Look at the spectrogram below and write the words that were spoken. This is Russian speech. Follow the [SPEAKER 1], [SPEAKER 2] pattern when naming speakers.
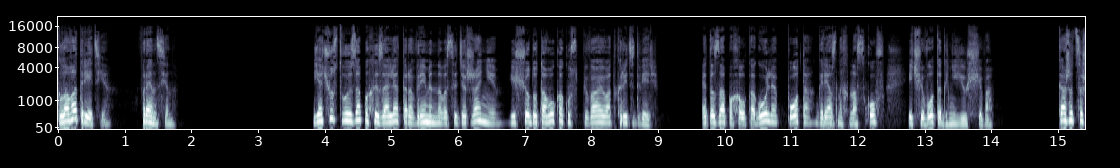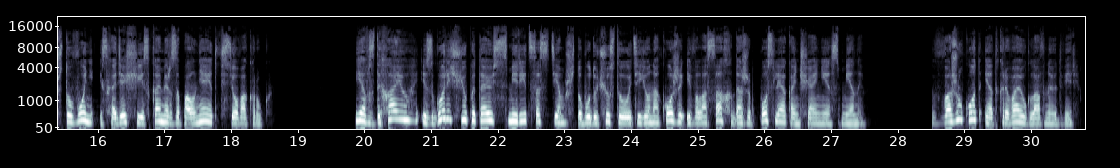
[SPEAKER 1] глава третья. Фрэнсин. Я чувствую запах изолятора временного содержания еще до того как успеваю открыть дверь. Это запах алкоголя пота грязных носков и чего то гниющего. Кажется что вонь исходящая из камер заполняет все вокруг. Я вздыхаю и с горечью пытаюсь смириться с тем что буду чувствовать ее на коже и волосах даже после окончания смены ввожу код и открываю главную дверь.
